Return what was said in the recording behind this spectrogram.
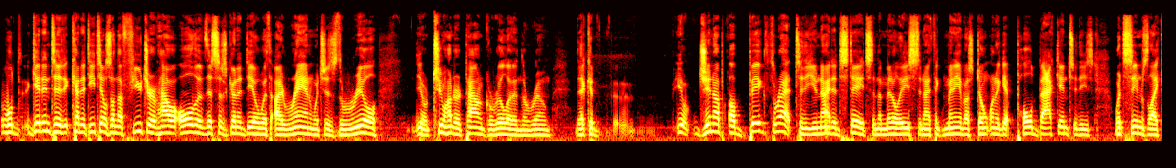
we'll get into kind of details on the future of how all of this is going to deal with Iran, which is the real, you know, 200 pound gorilla in the room that could, uh, you know, gin up a big threat to the United States and the Middle East. And I think many of us don't want to get pulled back into these what seems like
